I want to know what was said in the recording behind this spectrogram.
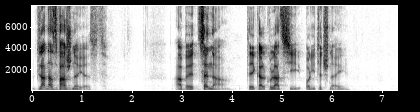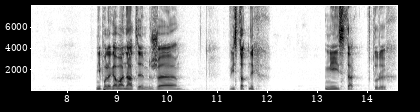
dla nas ważne jest, aby cena tej kalkulacji politycznej nie polegała na tym, że w istotnych miejscach, w których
